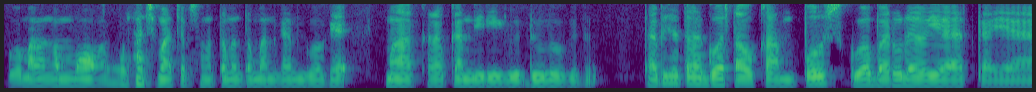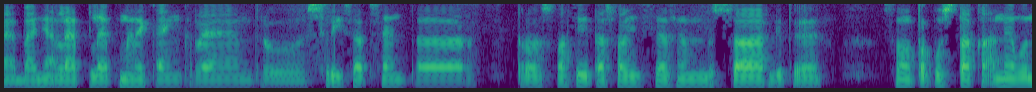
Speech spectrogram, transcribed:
gue malah nge-mall macam-macam sama teman-teman kan. Gue kayak mengakrabkan diri gue dulu gitu. Tapi setelah gue tahu kampus gue baru udah lihat kayak banyak lab-lab mereka yang keren terus research center terus fasilitas-fasilitas yang besar gitu ya. Sama perpustakaannya pun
